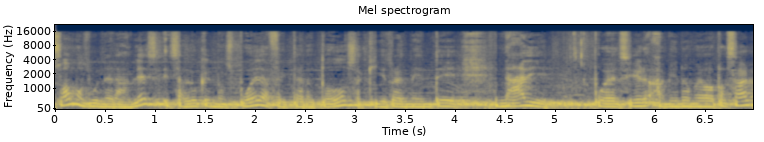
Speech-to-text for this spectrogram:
somos vulnerables, es algo que nos puede afectar a todos. Aquí realmente nadie puede decir a mí no me va a pasar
